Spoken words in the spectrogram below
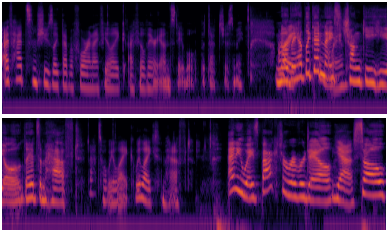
I, I've had some shoes like that before, and I feel like I feel very unstable. But that's just me. No, All they had like a nice chunky heel. They had some heft. That's what we like. We like some heft. Anyways, back to Riverdale. Yeah. So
